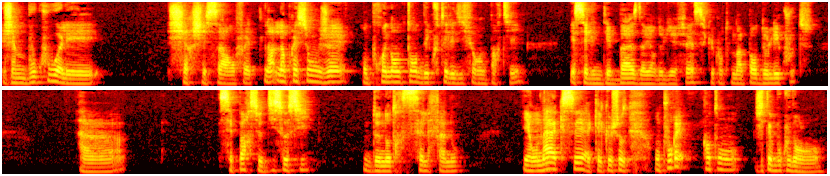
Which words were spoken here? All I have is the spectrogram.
j'aime beaucoup aller chercher ça, en fait. L'impression que j'ai en prenant le temps d'écouter les différentes parties, et c'est l'une des bases d'ailleurs de l'IFS, c'est que quand on apporte de l'écoute, euh, c'est par se dissocier de notre self à nous. Et on a accès à quelque chose. On pourrait, quand on, j'étais beaucoup dans,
